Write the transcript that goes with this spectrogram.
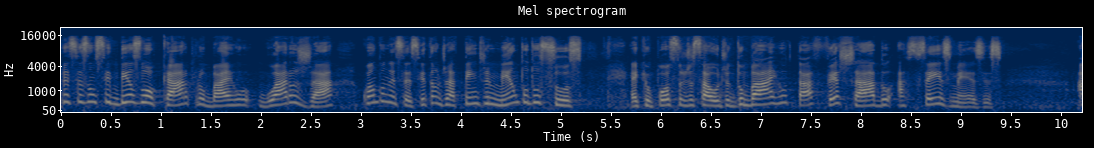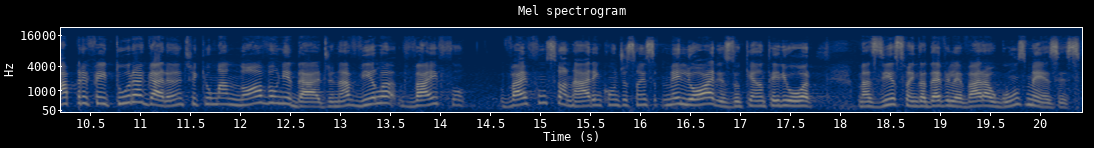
precisam se deslocar para o bairro Guarujá quando necessitam de atendimento do SUS. É que o posto de saúde do bairro está fechado há seis meses. A prefeitura garante que uma nova unidade na vila vai, vai funcionar em condições melhores do que a anterior, mas isso ainda deve levar alguns meses.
